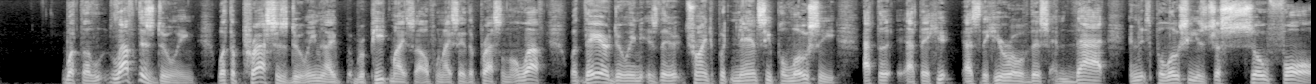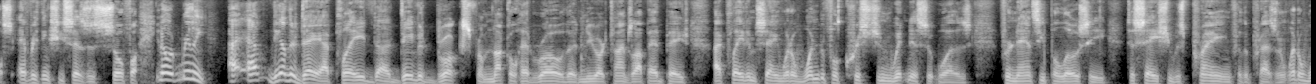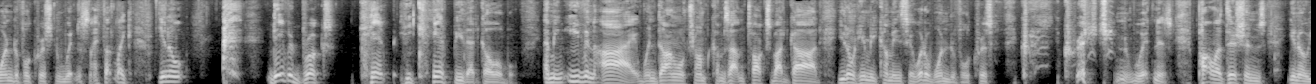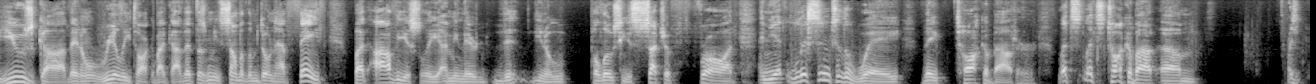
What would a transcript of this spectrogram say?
what the left is doing, what the press is doing, I repeat myself when I say the press on the left, what they are doing is they're trying to put Nancy Pelosi at the at the as the hero of this and that, and Pelosi is just so false. Everything she says is so false. You know, it really. I, the other day, I played uh, David Brooks from Knucklehead Row, the New York Times op-ed page. I played him saying what a wonderful Christian witness it was for Nancy Pelosi to say she was praying for the president. What a wonderful Christian witness. And I thought, like, you know, David Brooks can't he can't be that gullible. I mean, even I, when Donald Trump comes out and talks about God, you don't hear me come in and say, "What a wonderful Chris, Christian witness." Politicians, you know, use God. They don't really talk about God. That doesn't mean some of them don't have faith, but obviously, I mean, they're you know. Pelosi is such a fraud, and yet listen to the way they talk about her. Let's let's talk about um,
